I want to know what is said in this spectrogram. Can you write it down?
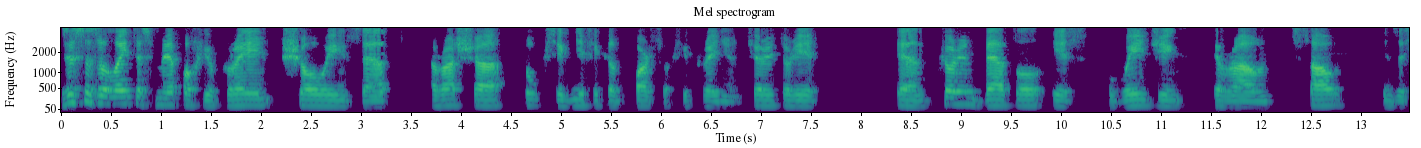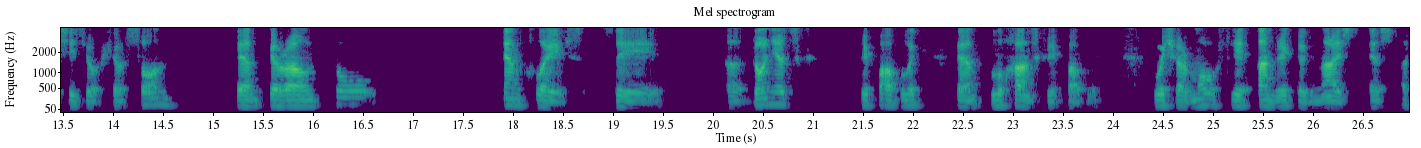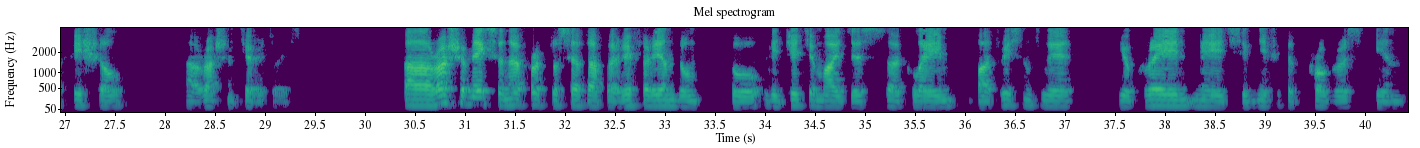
This is the latest map of Ukraine showing that Russia took significant parts of Ukrainian territory and current battle is waging around south in the city of Kherson and around two enclaves, the uh, Donetsk Republic and Luhansk Republic, which are mostly unrecognized as official uh, Russian territories. Uh, Russia makes an effort to set up a referendum to legitimize this uh, claim, but recently Ukraine made significant progress in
